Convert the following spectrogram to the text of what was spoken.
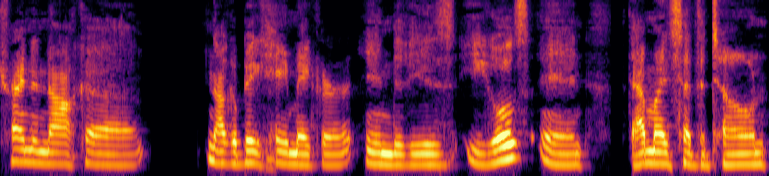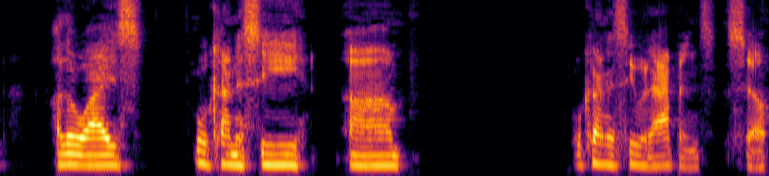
trying to knock a knock a big haymaker into these Eagles, and that might set the tone. Otherwise, we'll kind of see um, we'll kind of see what happens. So,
